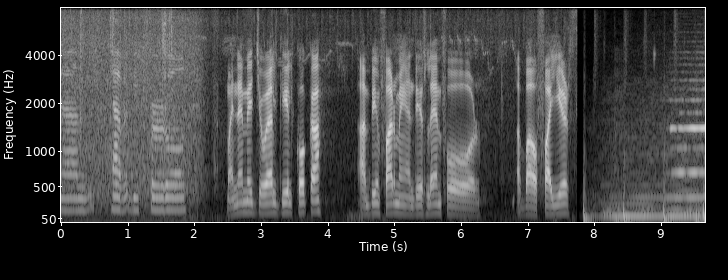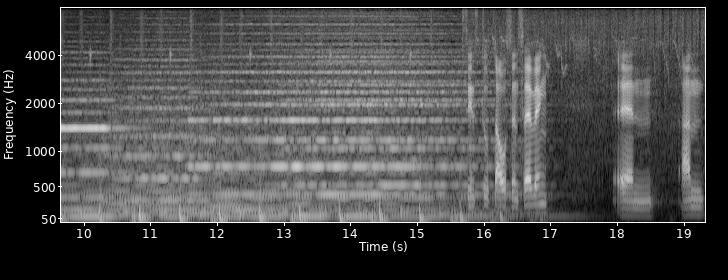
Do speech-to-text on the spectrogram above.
and have it be fertile. My name is Joel Gil Coca. I've been farming in this land for about five years. Since 2007, and I'm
